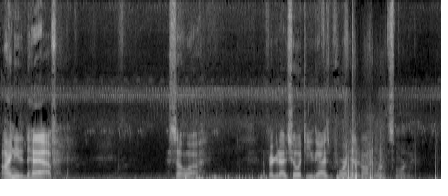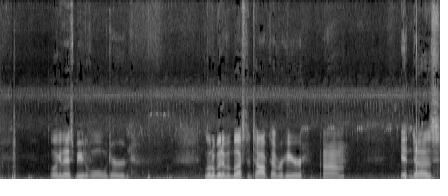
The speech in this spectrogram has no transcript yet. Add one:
I needed to have. So uh, I figured I'd show it to you guys before I headed off to work this morning. Look at this beautiful old turd. A little bit of a busted top cover here. Um, it does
